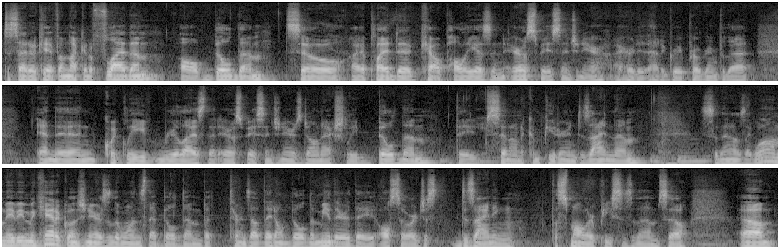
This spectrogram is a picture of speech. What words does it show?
decided, okay, if I'm not going to fly them, I'll build them. So I applied to Cal Poly as an aerospace engineer. I heard it had a great program for that. And then quickly realized that aerospace engineers don't actually build them. They sit on a computer and design them. So then I was like, well, maybe mechanical engineers are the ones that build them. But turns out they don't build them either. They also are just designing the smaller pieces of them. So, um,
